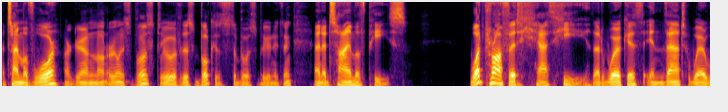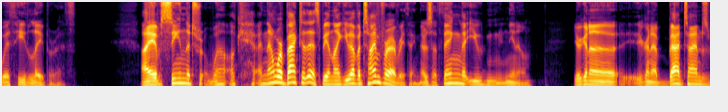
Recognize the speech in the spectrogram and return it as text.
a time of war, again, not really supposed to, if this book is supposed to be anything, and a time of peace. What profit hath he that worketh in that wherewith he laboureth? I have seen the tr- well, okay, and now we're back to this being like you have a time for everything. There's a thing that you you know you're gonna you're gonna have bad times,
